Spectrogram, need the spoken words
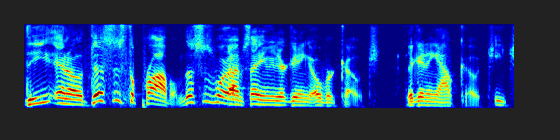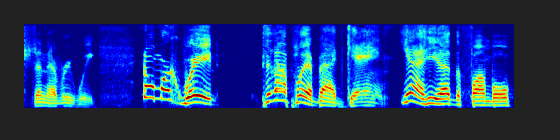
The you know, this is the problem. This is what yep. I'm saying. They're getting overcoached. They're getting outcoached each and every week. You know, Mark Wade did not play a bad game. Yeah, he had the fumble,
